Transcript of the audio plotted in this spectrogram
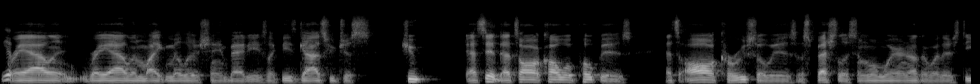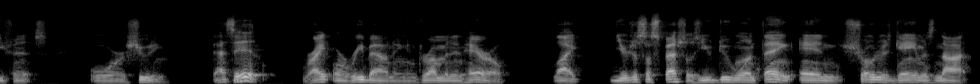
Yep. Ray Allen, Ray Allen, Mike Miller, Shane Battier is like these guys who just shoot. That's it. That's all Caldwell Pope is. That's all Caruso is, a specialist in one way or another, whether it's defense or shooting. That's it, right? Or rebounding and Drummond and Harrell. Like you're just a specialist. You do one thing, and Schroeder's game is not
